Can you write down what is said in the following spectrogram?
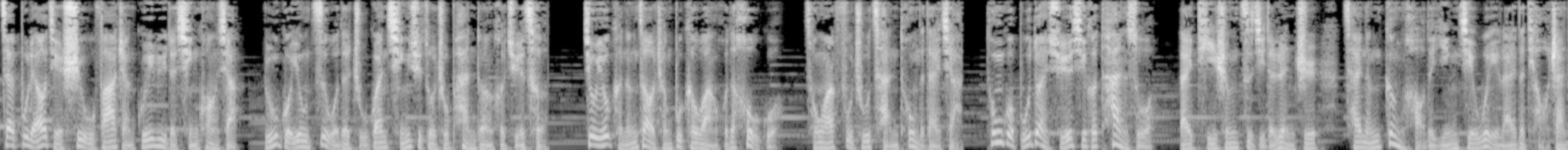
在不了解事物发展规律的情况下，如果用自我的主观情绪做出判断和决策，就有可能造成不可挽回的后果，从而付出惨痛的代价。通过不断学习和探索来提升自己的认知，才能更好的迎接未来的挑战。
